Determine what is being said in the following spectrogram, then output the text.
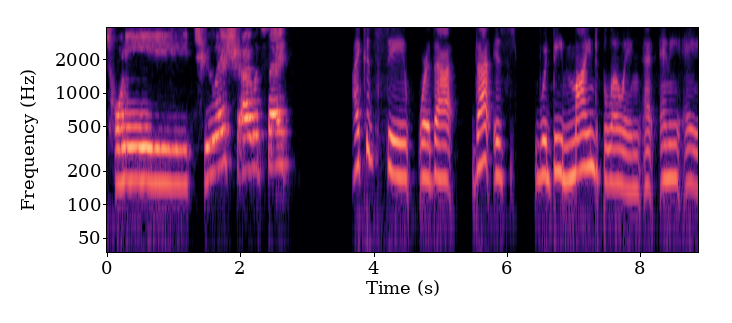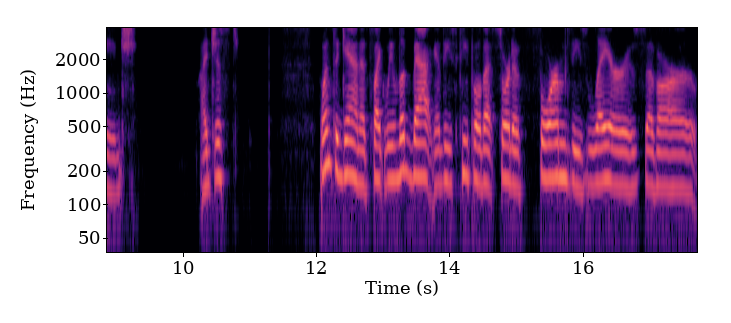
twenty-two ish. I would say. I could see where that that is would be mind blowing at any age. I just once again, it's like we look back at these people that sort of formed these layers of our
